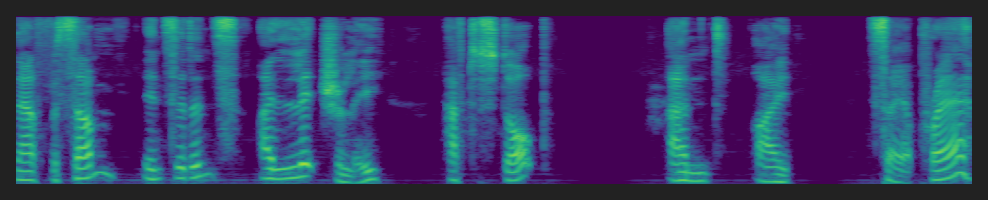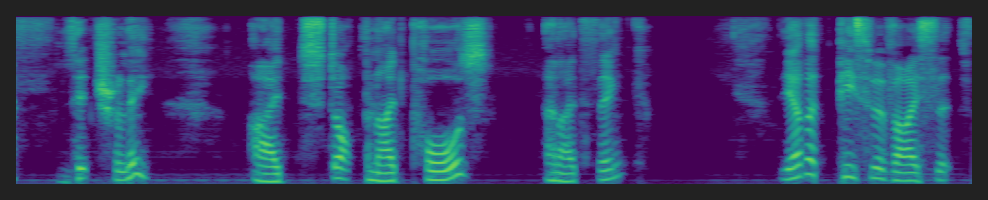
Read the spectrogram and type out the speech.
Now, for some incidents, I literally have to stop and I say a prayer, literally. I'd stop and I'd pause and I'd think. The other piece of advice that's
